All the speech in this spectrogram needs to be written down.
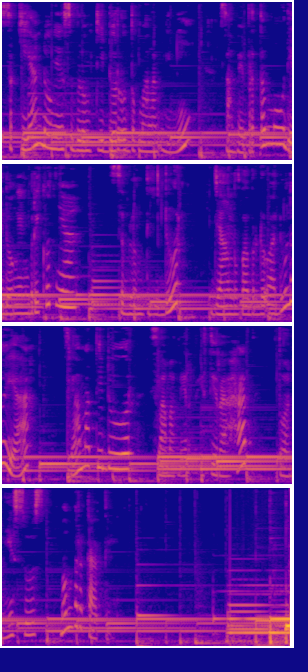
Sekian dongeng sebelum tidur untuk malam ini. Sampai bertemu di dongeng berikutnya. Sebelum tidur, jangan lupa berdoa dulu ya. Selamat tidur, selamat istirahat. Tuhan Yesus memberkati. thank you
